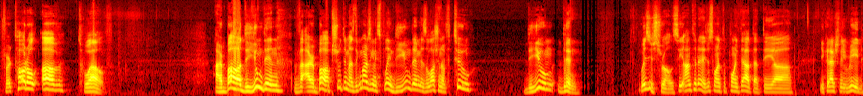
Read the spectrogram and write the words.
for a total of twelve. Arba the yumdin va'arba pshutim, as the Gemara is going to explain, the yumdim is a lotion of two, the yum din. Where's your stroll? See, on today, I just wanted to point out that the uh, you can actually read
